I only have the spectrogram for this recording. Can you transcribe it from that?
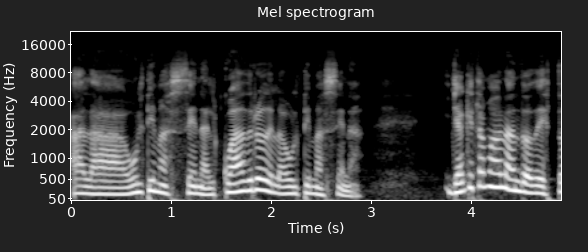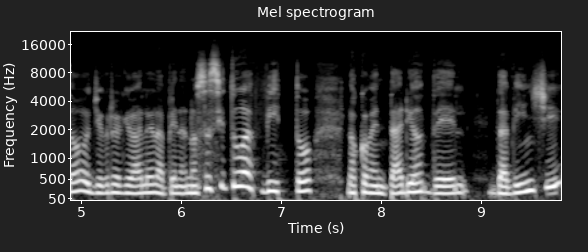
a la última cena, el cuadro de la última cena. Ya que estamos hablando de esto, yo creo que vale la pena. No sé si tú has visto los comentarios del Da Vinci.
